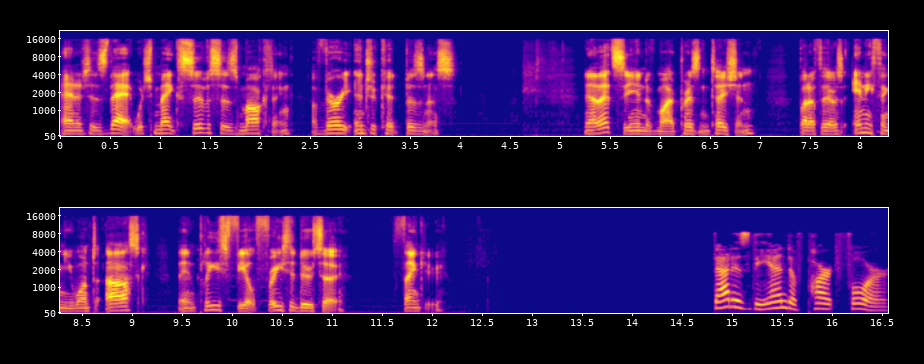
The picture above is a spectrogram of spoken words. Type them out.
and it is that which makes services marketing a very intricate business. Now that's the end of my presentation, but if there is anything you want to ask, then please feel free to do so. Thank you. That is the end of part 4.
